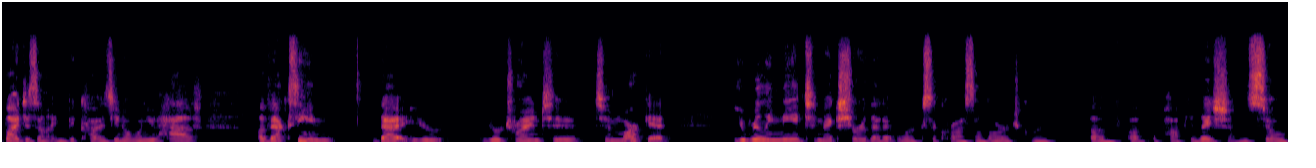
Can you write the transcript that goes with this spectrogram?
by design because, you know, when you have a vaccine that you're, you're trying to, to market, you really need to make sure that it works across a large group of, of the population. So,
